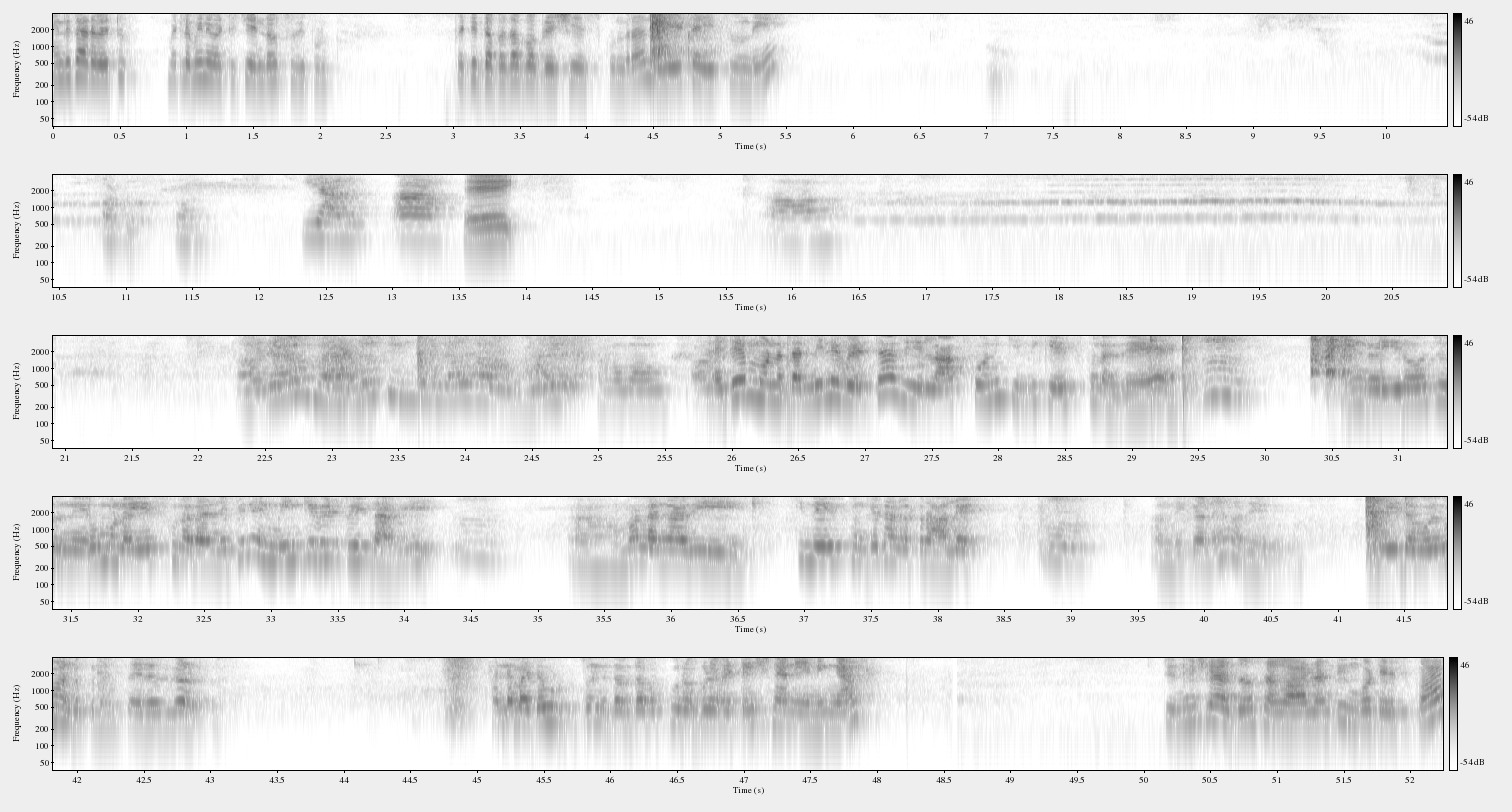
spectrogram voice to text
ఎండు తాడ పెట్టు. మెట్ల మీద పెట్టు చెండు వస్తుంది ఇప్పుడు. పెట్టి దెబ్బ దెబ్బ బ్రష్ చేసుకుందిరా లేట్ అవుతుంది. ఈ ఆలు ఆ. ఏ ఆ. అదే మాట కిందలో అయితే మొన్న దాని మీద పెడితే అది లాక్కొని కిందికి వేసుకున్నదే ఇంకా ఈరోజు నేను మొన్న వేసుకున్నదని చెప్పి నేను మీన్కి పెట్టి పెట్టిన అవి. మళ్ళీ ఇంకా అవి కింద వేసుకుంటే దాంట్లోకి రాలే. అందుకనే అది మీద పోయి వండుకున్నాను సైరస్ గాడు. అన్నం అయితే ఉడుకుతుంది. తప్ప తప్ప కూర కూడా పెట్టేసిన నేను ఇంకా తినేసి దోశ కావాలంటే ఇంకోటి వేసుకో.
